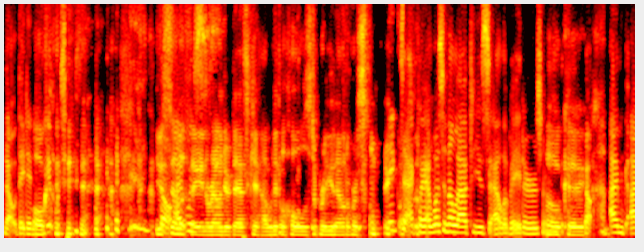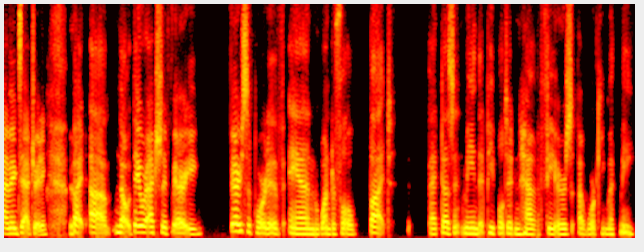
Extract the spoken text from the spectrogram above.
no, they didn't. Was, you no, cellophane was, around your desk, you have little holes to breathe out of or something. Exactly. I wasn't allowed to use elevators. Or, okay. No, I'm I'm exaggerating, yeah. but um, no, they were actually very very supportive and wonderful. But that doesn't mean that people didn't have fears of working with me.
